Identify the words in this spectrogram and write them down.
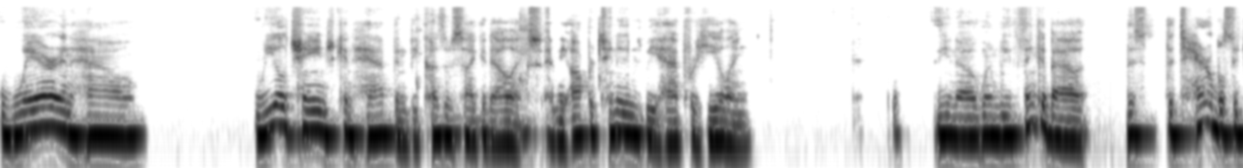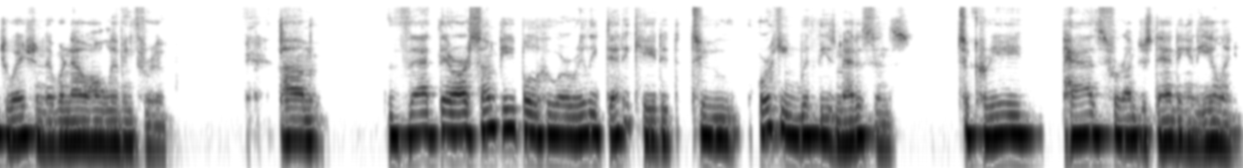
where and how real change can happen because of psychedelics and the opportunities we have for healing. You know, when we think about this, the terrible situation that we're now all living through, um, that there are some people who are really dedicated to working with these medicines to create paths for understanding and healing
